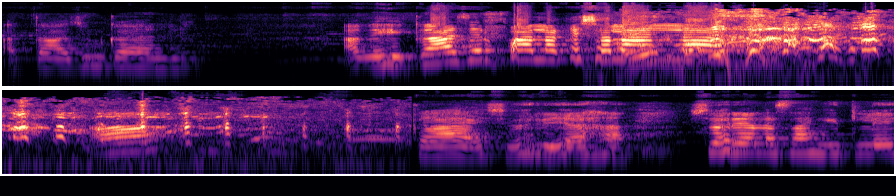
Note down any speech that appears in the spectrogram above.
आता. अजून काय आणलं? अगं हे गाजर पाला कशाला आणला? हा? काय शौर्या शौर्याला सांगितले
